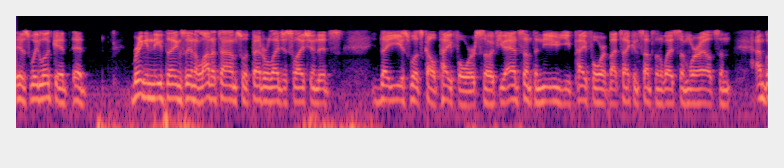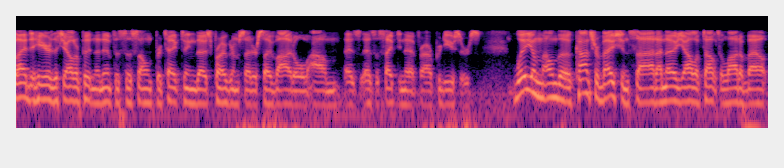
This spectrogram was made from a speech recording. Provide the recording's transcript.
as we look at, at bringing new things in, a lot of times with federal legislation, it's they use what's called pay for. So if you add something new, you pay for it by taking something away somewhere else. And I'm glad to hear that y'all are putting an emphasis on protecting those programs that are so vital um, as as a safety net for our producers. William, on the conservation side, I know y'all have talked a lot about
